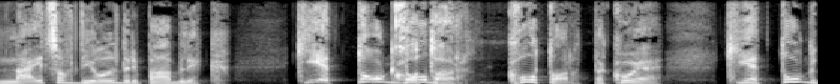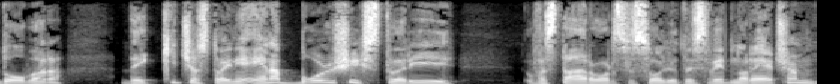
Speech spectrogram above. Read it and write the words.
Knights of the Old Republic, ki je tako dober. Kotor, tako je, ki je tako dober, da je kičasto in je ena boljših stvari v Star Wars vesolju. To jaz vedno rečem.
